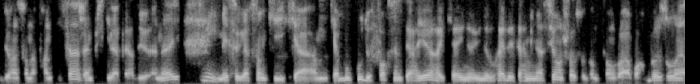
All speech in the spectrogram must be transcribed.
durant son apprentissage hein, puisqu'il a perdu un œil oui. mais ce garçon qui, qui, a, qui a beaucoup de force intérieure et qui a une, une vraie détermination, chose dont on va avoir besoin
